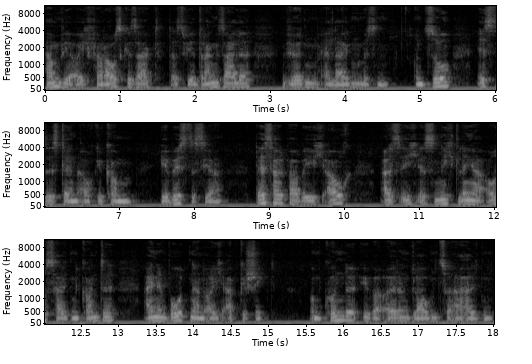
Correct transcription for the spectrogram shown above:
haben wir euch vorausgesagt, dass wir Drangsale würden erleiden müssen. Und so ist es denn auch gekommen. Ihr wisst es ja. Deshalb habe ich auch, als ich es nicht länger aushalten konnte, einen Boten an euch abgeschickt, um Kunde über euren Glauben zu erhalten,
